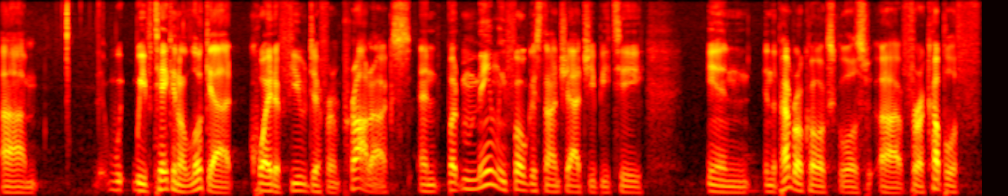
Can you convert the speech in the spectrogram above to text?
um, we, have taken a look at quite a few different products, and but mainly focused on ChatGPT in in the Pembroke Public Schools uh, for a couple of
